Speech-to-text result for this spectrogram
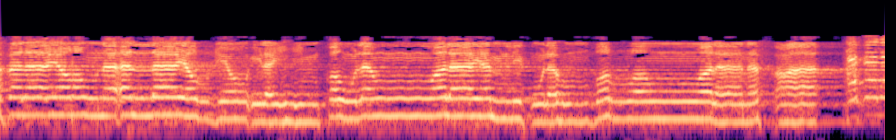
أفلا يرون ألا يرجع إليهم قولا ولا يملك لهم ضرا ولا نفعا أفلا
